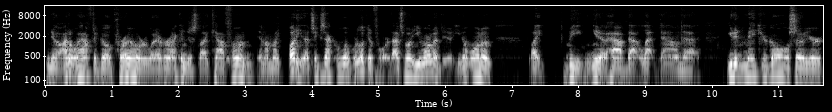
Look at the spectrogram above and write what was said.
you know, I don't have to go pro or whatever. I can just like have fun. And I'm like, buddy, that's exactly what we're looking for. That's what you want to do. You don't want to like be, you know, have that letdown that you didn't make your goal. So you're,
